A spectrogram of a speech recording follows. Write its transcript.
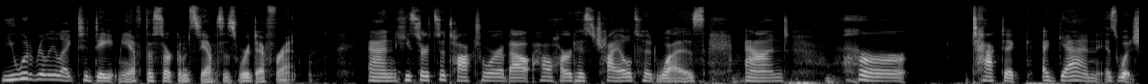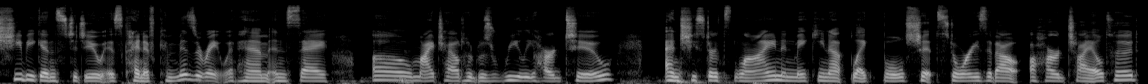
You would really like to date me if the circumstances were different. And he starts to talk to her about how hard his childhood was. And her tactic, again, is what she begins to do is kind of commiserate with him and say, Oh, my childhood was really hard too. And she starts lying and making up like bullshit stories about a hard childhood.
